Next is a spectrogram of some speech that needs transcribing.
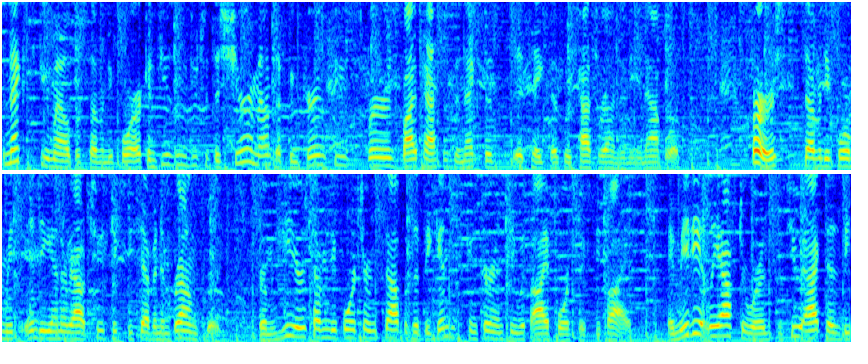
The next few miles of 74 are confusing due to the sheer amount of concurrencies, spurs, bypasses, and exits it takes as we pass around Indianapolis. First, 74 meets Indiana Route 267 in Brownsburg. From here, 74 turns south as it begins its concurrency with I-465. Immediately afterwards, the two act as the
